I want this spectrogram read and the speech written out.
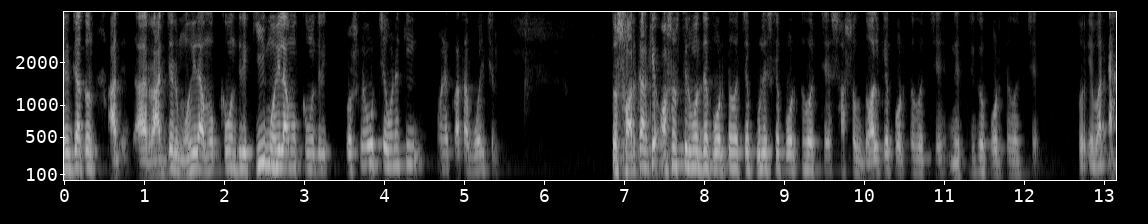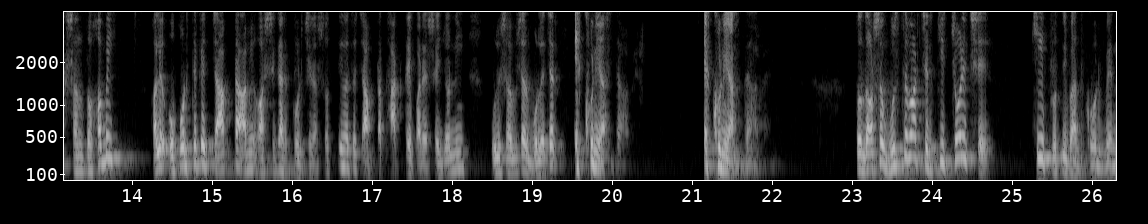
নির্যাতন, আর রাজ্যের মহিলা মুখ্যমন্ত্রী, কি মহিলা মুখ্যমন্ত্রী? প্রশ্ন উঠছে, অনেকেই অনেক কথা বলছেন। তো সরকারকে অস্বস্তির মধ্যে পড়তে হচ্ছে, পুলিশকে পড়তে হচ্ছে, শাসক দলকে পড়তে হচ্ছে নেত্রীকে পড়তে হচ্ছে। তো এবার অ্যাকশন তো হবেই। ফলে ওপর থেকে চাপটা আমি অস্বীকার করছি না। সত্যি হয়তো চাপটা থাকতে পারে সেই জন্যই পুলিশ অফিসার বলেছেন, এক্ষুনি আসতে হবে। এক্ষুনি আসতে হবে। তো দর্শক, বুঝতে পারছেন কি চলছে? কি প্রতিবাদ করবেন?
